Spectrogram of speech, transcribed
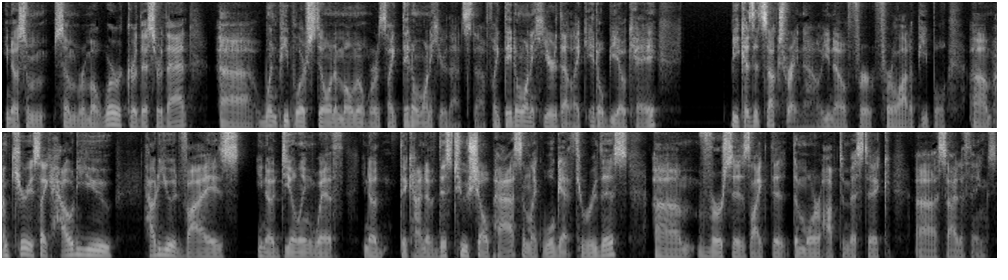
you know, some some remote work or this or that. Uh, when people are still in a moment where it's like they don't want to hear that stuff, like they don't want to hear that like it'll be okay because it sucks right now, you know, for for a lot of people. Um, I'm curious, like how do you how do you advise, you know, dealing with you know the kind of this too shall pass and like we'll get through this um, versus like the the more optimistic uh, side of things?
